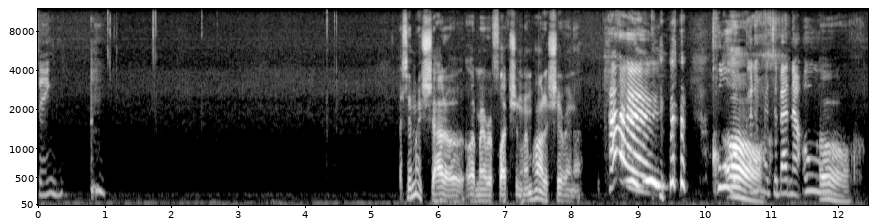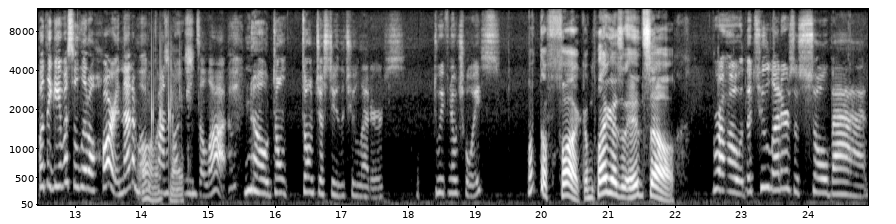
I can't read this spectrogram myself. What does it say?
thing. I see my shadow, or my reflection, I'm hot as shit right now. Hey! cool. I'm Oh. gonna head to bed now. Ooh. Oh. But they gave us a little heart, and that Oh, emoticon heart nice. means a lot. No, don't don't just do the two letters. Do we have no choice? What the fuck? I'm playing as an incel. Bro, the two letters are so bad.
